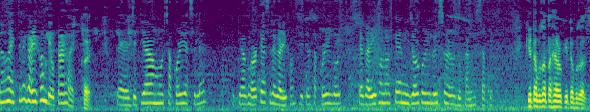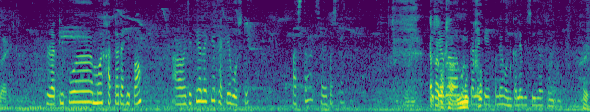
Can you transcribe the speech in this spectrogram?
নহয় একচুৱেলি গাড়ীখন দেউতাৰ হয়। যেতিয়া মোৰ চাকৰি আছিলে তেতিয়া ঘৰতে আছিলে গাড়ীখন যেতিয়া চাকৰি গ'ল এতিয়া গাড়ীখনকে নিজৰ কৰি লৈছোঁ আৰু দোকান হিচাপে। কেইটা বজাত আহে আৰু কেইটা বজাত যায়? ৰাতিপুৱা মই সাতটাত আহি পাওঁ। আৰু যেতিয়ালৈকে থাকে বস্তু পাঁচটা চাৰে পাঁচটা। এটা কথা সোনকালে মুখ্য শেষ হ'লে সোনকালে গুচি যায় তেনেকৈ। হয়।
